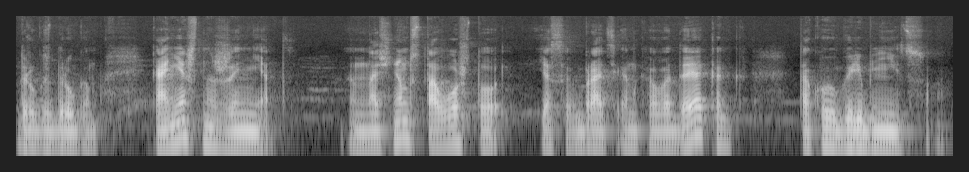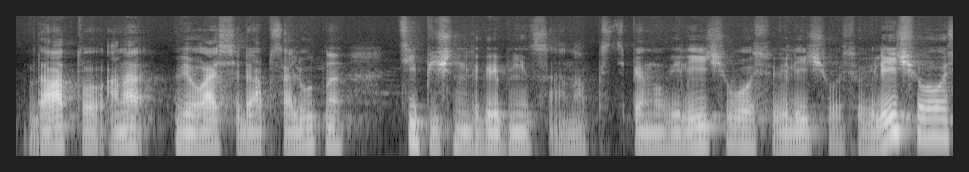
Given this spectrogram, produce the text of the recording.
друг с другом. Конечно же нет. Начнем с того, что если брать НКВД как такую грибницу, да, то она вела себя абсолютно типично для грибницы. Она постепенно увеличивалась, увеличивалась, увеличивалась.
